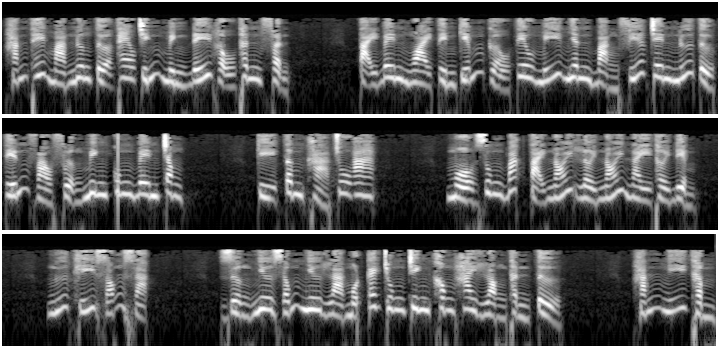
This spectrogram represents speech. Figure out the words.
Hắn thế mà nương tựa theo chính mình đế hậu thân phận tại bên ngoài tìm kiếm cửa tiêu mỹ nhân bảng phía trên nữ tử tiến vào phượng minh cung bên trong. Kỳ tâm khả chu a. Mộ dung bác tại nói lời nói này thời điểm. ngữ khí gióng dạc. Dường như giống như là một cái trung trinh không hai lòng thần tử. Hắn nghĩ thầm.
